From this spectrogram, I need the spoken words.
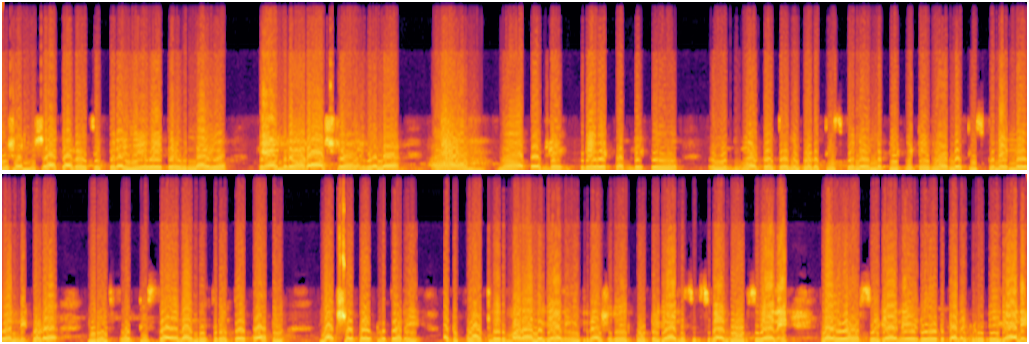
విషన్ విశాఖలో చెప్పిన ఏవైతే ఉన్నాయో కేంద్రం రాష్ట్రం ఇవాళ పబ్లిక్ ప్రైవేట్ పబ్లిక్ మోటార్తో కూడా తీసుకుని వెళ్ళే పీపీటీ మోడ్లో తీసుకుని వెళ్ళేవన్నీ కూడా ఈ రోజు పూర్తి స్థాయిలో అందించడంతో పాటు లక్ష కోట్లతోని అటు పోర్ట్ నిర్మాణాలు కానీ ఇంటర్నేషనల్ ఎయిర్పోర్ట్ కానీ సిక్స్ లైన్ రోడ్స్ కానీ ఫ్లైఓవర్స్ కానీ రోడ్ కనెక్టివిటీ కానీ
